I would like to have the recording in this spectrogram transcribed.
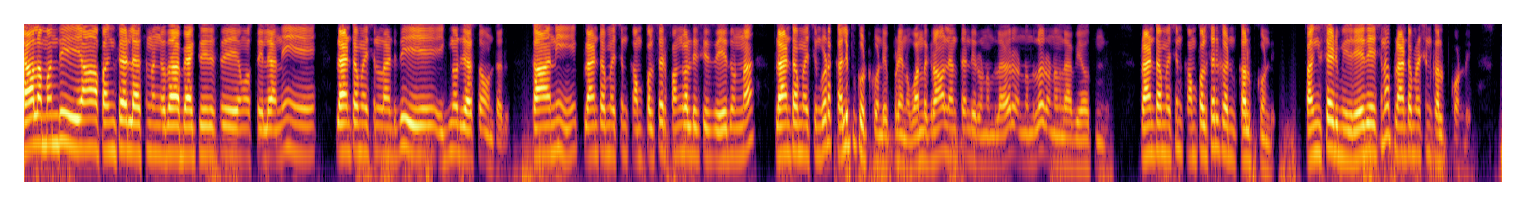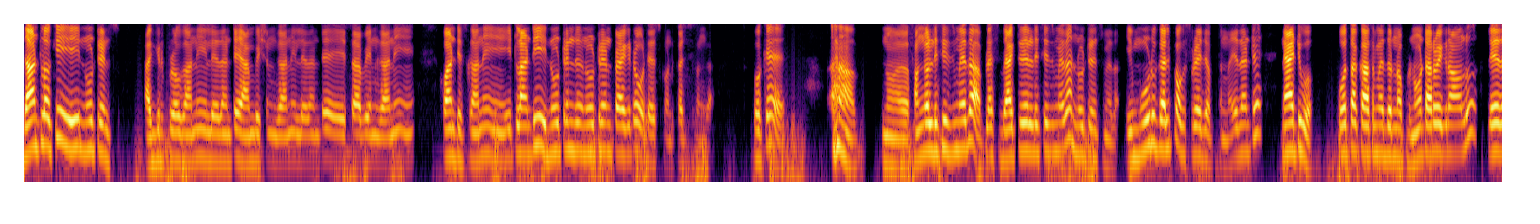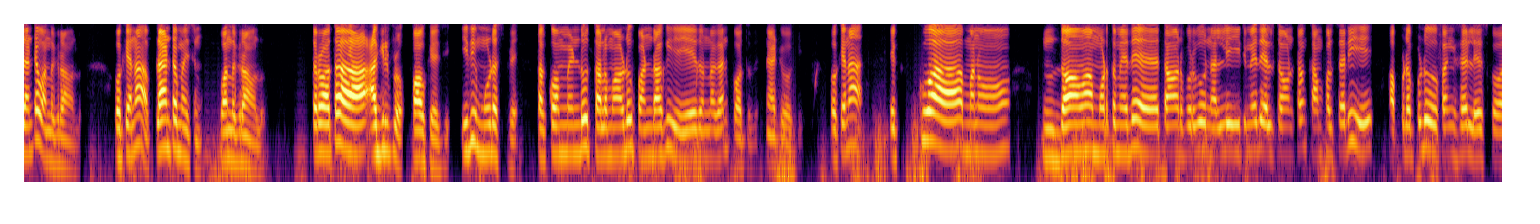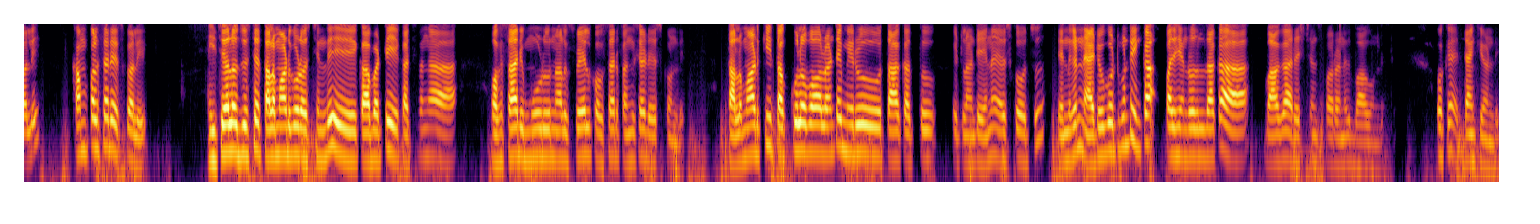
చాలా మంది ఫంగిసైడ్లు వేస్తున్నాం కదా బ్యాక్టీరియాస్ ఏమొస్తాయి అని ప్లాంటోమైసిన్ లాంటిది ఇగ్నోర్ చేస్తూ ఉంటారు. కానీ ప్లాంటోమైసిన్ కంపల్సరీ ఫంగల్ డిసీజ్ ఏది ఉన్నా ప్లాంటోమైసిన్ కూడా కలిపి కొట్టుకోండి ఎప్పుడైనా. వంద గ్రాములు ఎంత అండి? రెండు వందల యాభై రెండు వందల రెండు వందల యాభై అవుతుంది. ప్లాంటోమైసిన్ కంపల్సరీ కలుపుకోండి. ఫంగిసైడ్ మీరు ఏది వేసినా ప్లాంటోమైసిన్ కలుపుకోండి. దాంట్లోకి న్యూట్రియంట్స్ అగ్రిప్రో కానీ లేదంటే అంబిషన్ కానీ లేదంటే ఏసాబిన్ కానీ క్వాంటిస్ కానీ ఇట్లాంటి న్యూట్రియన్ న్యూట్రియన్ ప్యాకెట్ ఒకటి వేసుకోండి ఖచ్చితంగా. ఓకే? ఫంగల్ డిసీజ్ మీద ప్లస్ బ్యాక్టీరియల్ డిసీజ్ మీద న్యూట్రియన్స్ మీద. ఈ మూడు కలిపి ఒక స్ప్రే చెప్తున్నా. ఏదంటే నాటివో. పూత కాత మీద ఉన్నప్పుడు నూట అరవై గ్రాములు లేదంటే వంద గ్రాములు. ఓకేనా? ప్లాంటమైసిన్ వంద గ్రాములు. తర్వాత అగ్రిప్రో పావు కేజీ. ఇది మూడో స్ప్రే. తక్కువ మెండు తలమాడు పండాకు ఏది ఉన్నా కానీ పోతుంది. నాటివోకి ఓకేనా? ఎక్కువ మనం దోమ ముడత మీదే తామర పురుగు నల్లి వీటి మీద వెళ్తూ ఉంటాం. కంపల్సరీ అప్పుడప్పుడు ఫంగిసైడ్లు వేసుకోవాలి. కంపల్సరీ వేసుకోవాలి. ఈ చేలో చూస్తే తలమాడు కూడా వచ్చింది కాబట్టి ఖచ్చితంగా ఒకసారి మూడు నాలుగు స్ప్రేలకు ఒకసారి ఫంగిసైడ్ వేసుకోండి. తలమాడికి తక్కువలో పోవాలంటే మీరు తాకత్తు ఇట్లాంటివి అయినా వేసుకోవచ్చు. ఎందుకంటే నేటివ్ కొట్టుకుంటే ఇంకా పదిహేను రోజుల దాకా బాగా రెసిస్టెన్స్ పవర్ అనేది బాగుంది. ఓకే థ్యాంక్ యూ అండి.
